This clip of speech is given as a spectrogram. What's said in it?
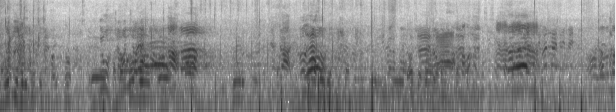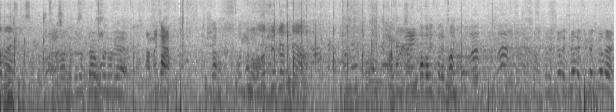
Najlepiej, jeżeli trafię tutaj, to e, standardowy e, e, jakiś tam finansowy, jakiś tam dobrze, dobrze. Nie się będzie. Dobrze, Blaszka! Paweł jest po Środek, środek, środek, szukaj środek!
